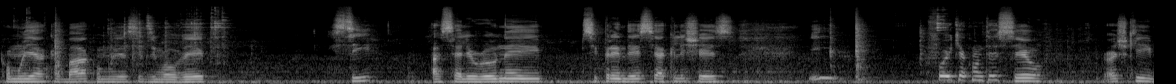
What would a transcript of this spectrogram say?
como ia acabar, como ia se desenvolver, se a Sally Rooney se prendesse a clichês. E foi o que aconteceu. Eu acho que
